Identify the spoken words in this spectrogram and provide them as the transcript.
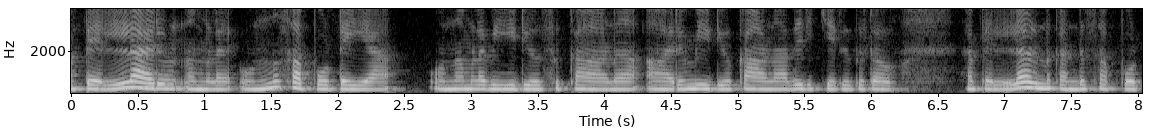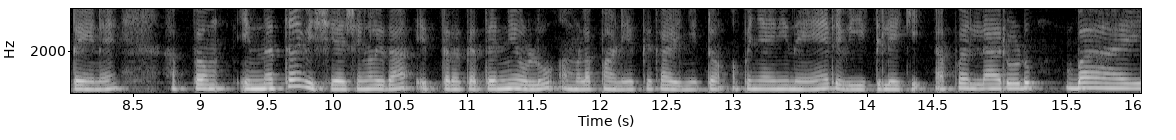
അപ്പോൾ എല്ലാവരും നമ്മളെ ഒന്ന് സപ്പോർട്ട് ചെയ്യുക. ഒന്ന് നമ്മളെ വീഡിയോസ് കാണുക. ആരും വീഡിയോ കാണാതിരിക്കരുത് കേട്ടോ അപ്പം എല്ലാവരും ഒന്ന് കണ്ട് സപ്പോർട്ട് ചെയ്യണേ. അപ്പം ഇന്നത്തെ വിശേഷങ്ങൾ ഇതാ. ഇത്രയൊക്കെ തന്നെയുള്ളൂ. നമ്മളെ പണിയൊക്കെ കഴിഞ്ഞിട്ടോ. അപ്പം ഞാൻ ഇനി നേരെ വീട്ടിലേക്ക്. അപ്പോൾ എല്ലാവരോടും ബായ്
